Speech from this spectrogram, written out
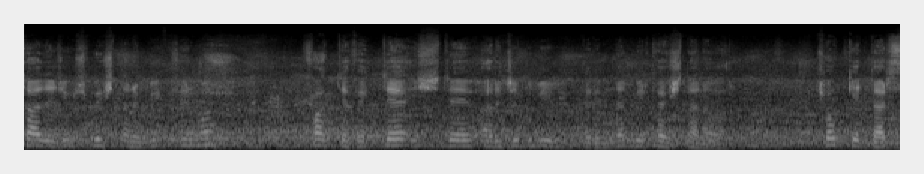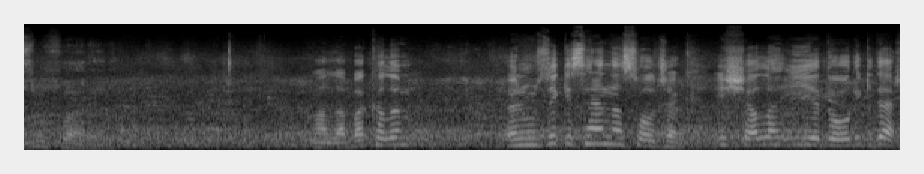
Sadece 3-5 tane büyük firma. Ufak tefekte işte arıcılık birliklerinden birkaç tane var. Çok yetersiz bir fuar yani. Valla bakalım önümüzdeki sene nasıl olacak? İnşallah iyiye doğru gider.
